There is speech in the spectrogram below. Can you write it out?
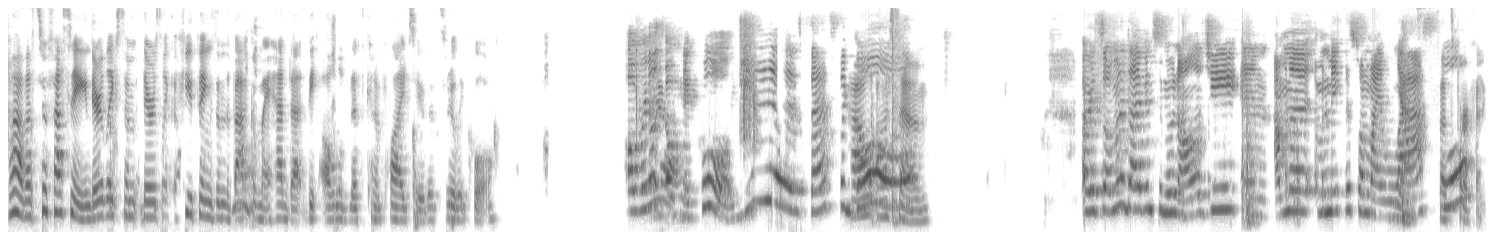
Wow, that's so fascinating. There are like some there's like a few things in the back of my head that the all of this can apply to. That's really cool. Oh, really? Yeah. Okay, cool. Yes, that's the How goal. awesome. All right, so I'm gonna dive into moonology, and I'm gonna I'm gonna make this one my last yes, that's pool. perfect.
